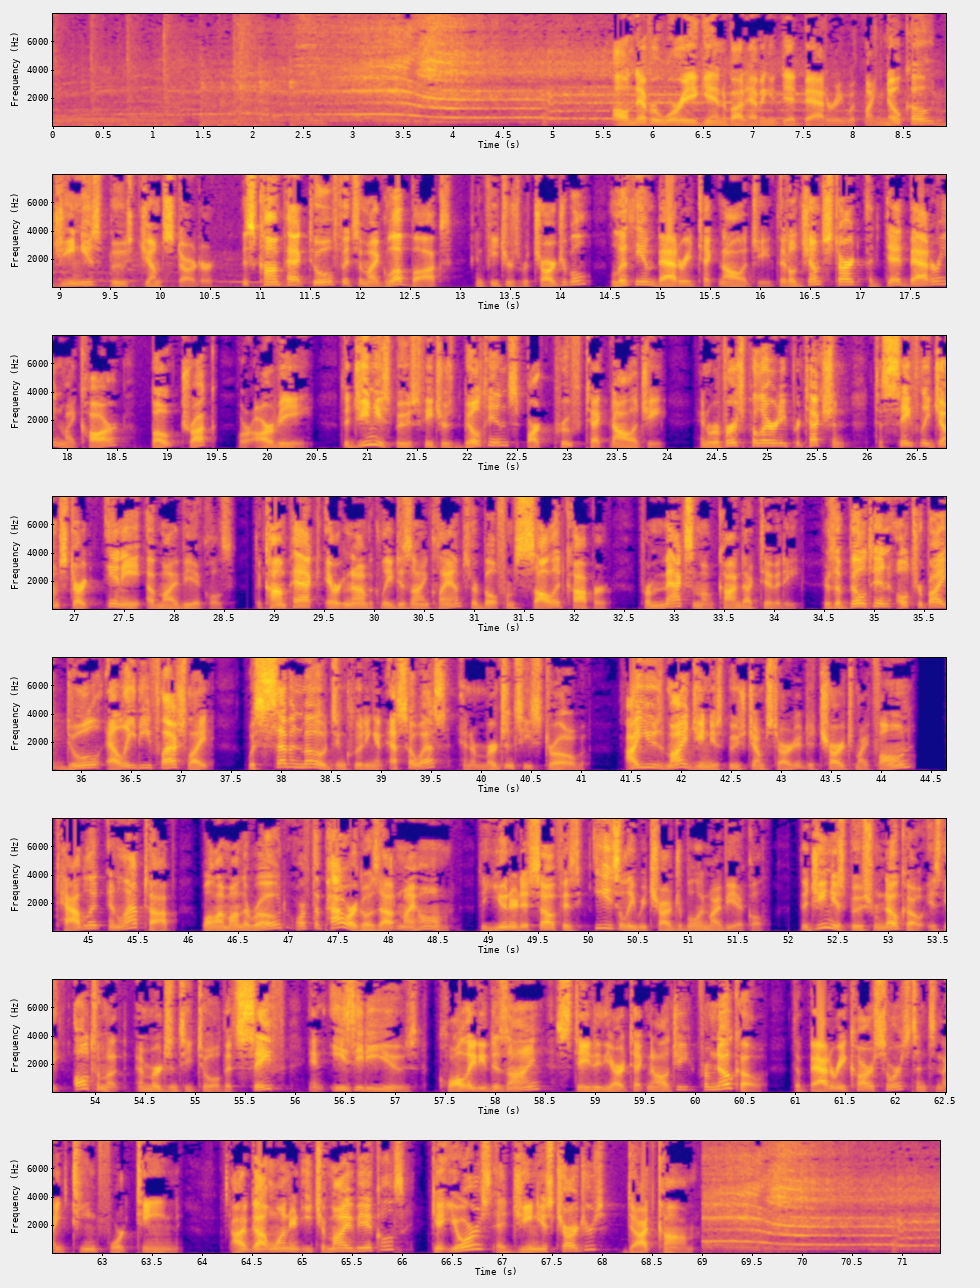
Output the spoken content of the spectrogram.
I'll never worry again about having a dead battery with my NOCO Genius Boost Jump Starter. This compact tool fits in my glove box and features rechargeable lithium battery technology that'll jumpstart a dead battery in my car, boat, truck, or RV. The Genius Boost features built-in spark-proof technology and reverse polarity protection to safely jumpstart any of my vehicles. The compact, ergonomically designed clamps are built from solid copper for maximum conductivity. There's a built-in ultrabright dual LED flashlight with seven modes including an SOS and emergency strobe. I use my Genius Boost Jump Starter to charge my phone, tablet, and laptop while I'm on the road or if the power goes out in my home. The unit itself is easily rechargeable in my vehicle. The Genius Boost from NOCO is the ultimate emergency tool that's safe and easy to use. Quality design, state-of-the-art technology from NOCO, the battery car source since 1914. I've got one in each of my vehicles. Get yours at geniuschargers.com.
